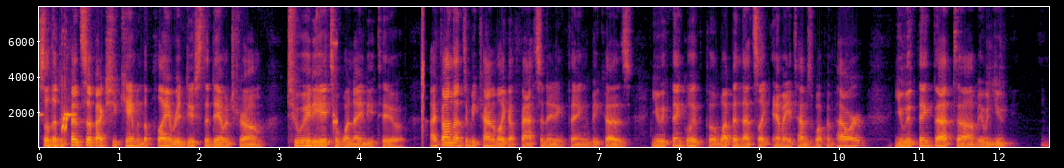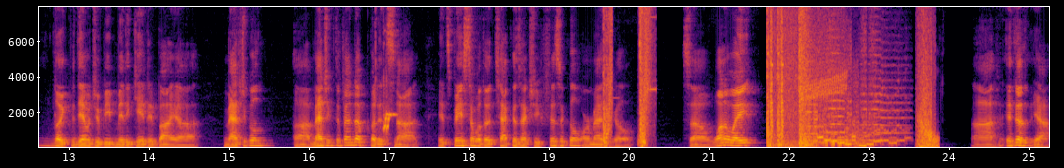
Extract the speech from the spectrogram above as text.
So the defense up actually came into play and reduced the damage from 288 to 192. I found that to be kind of like a fascinating thing because you would think with a weapon that's like MA times weapon power, you would think that um, it would you like the damage would be mitigated by a magical uh, magic defend up, but it's not. It's based on whether the attack is actually physical or magical. So 108. Uh, it does, yeah.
